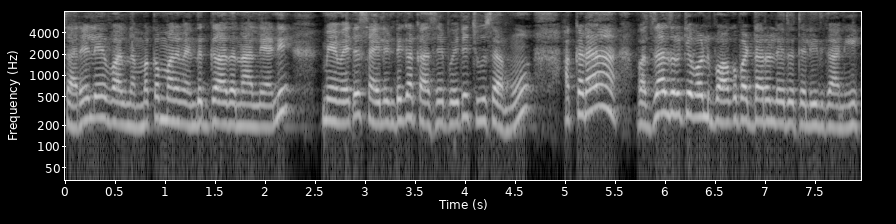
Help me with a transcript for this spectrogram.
సరేలే వాళ్ళ నమ్మకం మనం ఎందుకు కాదనాలి అని మేమైతే సైలెంట్గా కాసేపు అయితే చూసాము. అక్కడ వజ్రాలు దొరికే వాళ్ళు బాగుపడ్డారో లేదో తెలియదు కానీ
